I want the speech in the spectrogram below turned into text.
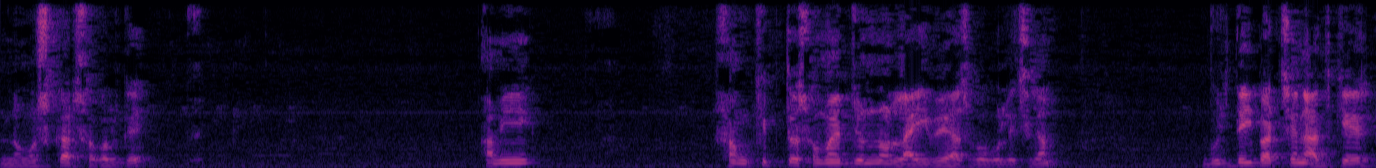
নমস্কার সকলকে। আমি সংক্ষিপ্ত সময়ের জন্য লাইভে আসব বলেছিলাম। বুঝতেই পারছেন, আজকের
